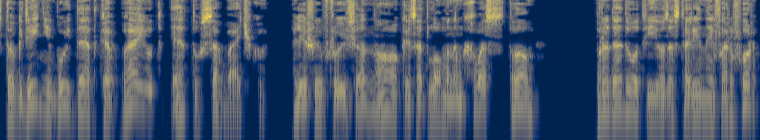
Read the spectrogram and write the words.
что где-нибудь да откопают эту собачку, лишившуюся ног и с отломанным хвостом, продадут ее за старинный фарфор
